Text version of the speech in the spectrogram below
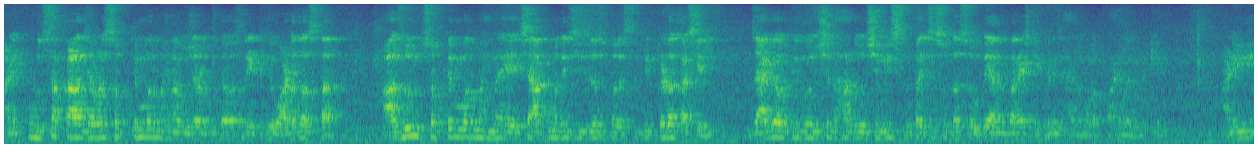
आणि पुढचा काळ ज्यावेळेस सप्टेंबर महिना उजाडतो त्यावेळेस रेट हे वाढत असतात. अजून सप्टेंबर महिना यायच्या आतमध्ये जर परिस्थिती कडक असेल जागेवरती दोनशे दहा दोनशे वीस रुपयाचे सुद्धा सौदे आज बऱ्याच ठिकाणी झाले मला पाहायला भेटले. आणि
